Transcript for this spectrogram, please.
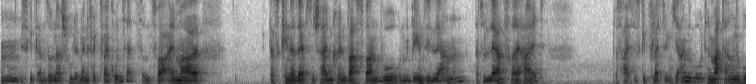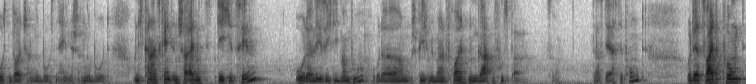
mh, hm, es gibt an so einer Schule im Endeffekt zwei Grundsätze. Und zwar einmal, dass Kinder selbst entscheiden können, was, wann, wo und mit wem sie lernen. Also Lernfreiheit. Das heißt, es gibt vielleicht irgendwelche Angebote, ein Matheangebot, ein Deutschangebot, ein Englischangebot. Und ich kann als Kind entscheiden, gehe ich jetzt hin oder lese ich lieber ein Buch oder spiele ich mit meinen Freunden im Garten Fußball. So, das ist der erste Punkt. Und der zweite Punkt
